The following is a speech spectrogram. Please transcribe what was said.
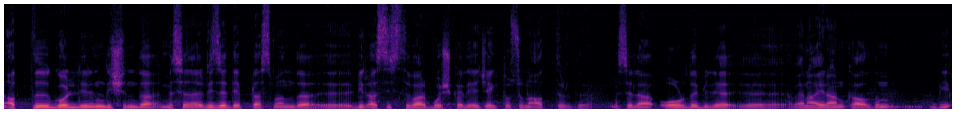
attığı gollerin dışında mesela Rize deplasmanında e, bir asisti var. Boş kaleye Cenk Tosun'u attırdı. Mesela orada bile e, ben hayran kaldım. Bir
